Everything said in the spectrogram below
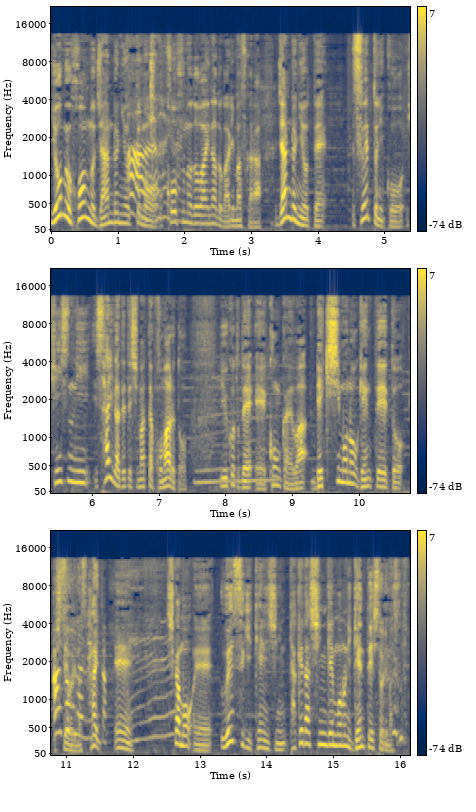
読む本のジャンルによっても興奮の度合いなどがありますから、ジャンルによってスウェットにこう品質に差異が出てしまっては困るということで、えー今回は歴史もの限定としております。はい、えーしかも、えー上杉謙信、武田信玄ものに限定しております。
